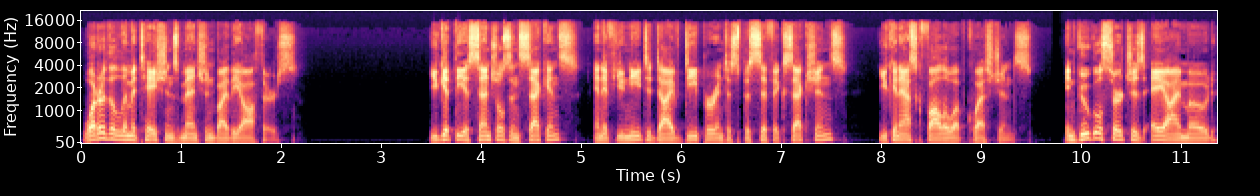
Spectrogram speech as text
What are the limitations mentioned by the authors? You get the essentials in seconds, and if you need to dive deeper into specific sections, you can ask follow-up questions. In Google Search's AI mode,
